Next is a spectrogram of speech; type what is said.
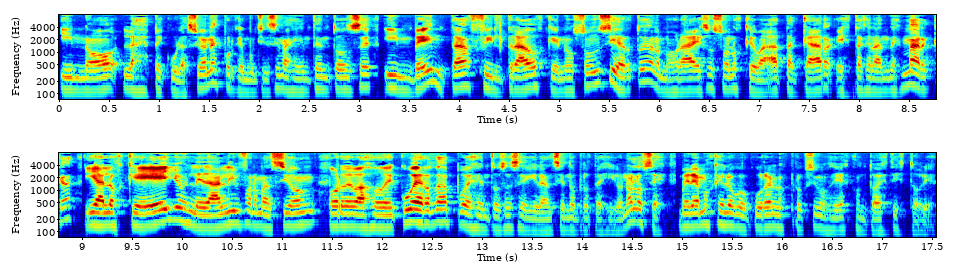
y no las especulaciones porque muchísima gente entonces inventa filtrados que no son ciertos y a lo mejor a esos son los que va a atacar estas grandes marcas y a los que ellos le dan la información por debajo de cuerda pues entonces seguirán siendo protegidos. No lo sé, veremos qué es lo que ocurre en los próximos días con toda esta historia.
